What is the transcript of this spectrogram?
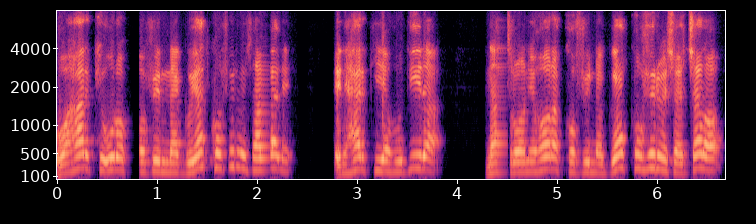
و هر که او را کافر نگوید کافر میشه بله این هر کی یهودی را نصرانی ها را کافر نگوید کافر میشه. چرا؟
